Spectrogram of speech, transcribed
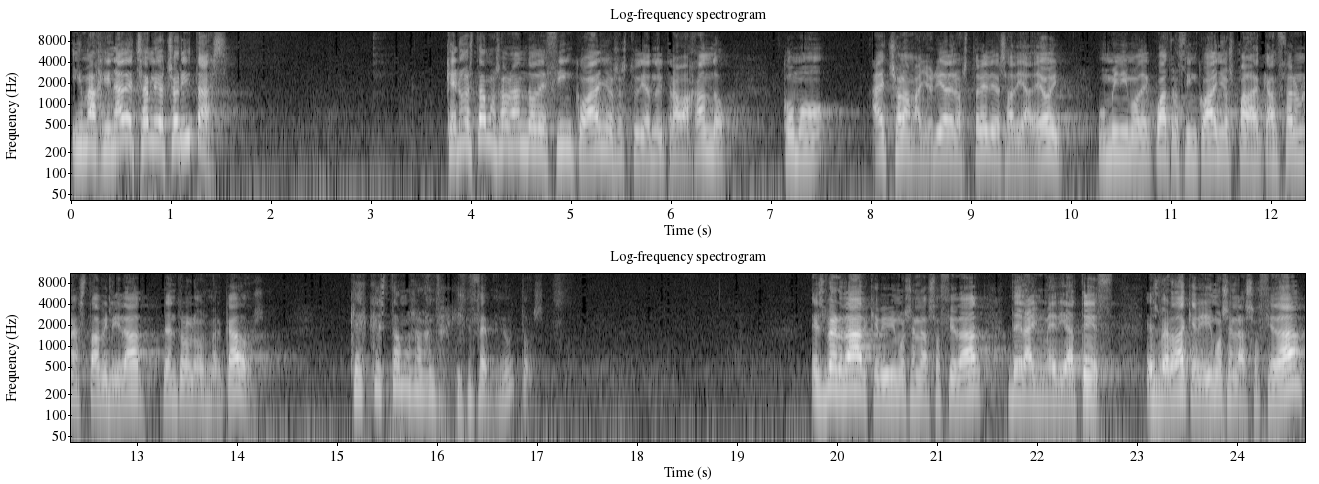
Imaginad echarle 8 horitas. Que no estamos hablando de 5 años estudiando y trabajando como ha hecho la mayoría de los traders a día de hoy, un mínimo de 4 o 5 años para alcanzar una estabilidad dentro de los mercados. Que es que estamos hablando de 15 minutos. Es verdad que vivimos en la sociedad de la inmediatez, es verdad que vivimos en la sociedad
